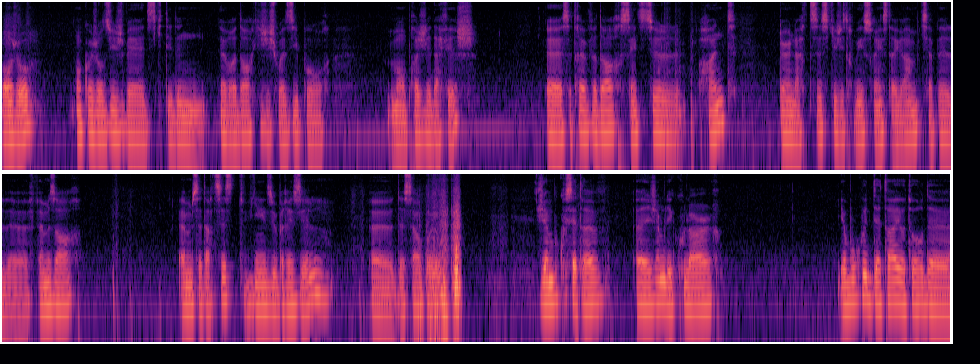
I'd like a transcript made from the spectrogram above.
Bonjour. Donc aujourd'hui, je vais discuter d'une œuvre d'art que j'ai choisie pour mon projet d'affiche. Euh, cette œuvre d'art s'intitule Hunt d'un artiste que j'ai trouvé sur Instagram qui s'appelle euh, Femzar. Euh, cet artiste vient du Brésil, de Sao Paulo. J'aime beaucoup cette œuvre. J'aime les couleurs. Il y a beaucoup de détails autour de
